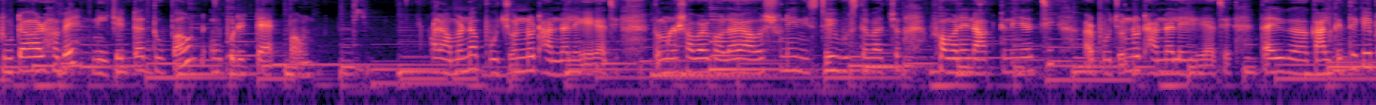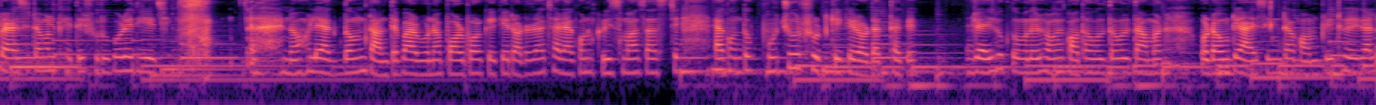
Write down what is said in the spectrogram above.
টুটা আর হবে, নিচেরটা দু পাউন্ড উপরেরটা এক পাউন্ড আর আমার না প্রচণ্ড ঠান্ডা লেগে গেছে। তোমরা সবার গলার আওয়াজ শুনেই নিশ্চয়ই বুঝতে পারছ, সমানে নাক টেনে যাচ্ছি আর প্রচণ্ড ঠান্ডা লেগে গেছে। তাই কালকের থেকেই প্যারাসিটামল খেতে শুরু করে দিয়েছি। নাহলে একদম টানতে পারব না। পরপর কেকের অর্ডার আছে আর এখন ক্রিসমাস আসছে। এখন তো প্রচুর ফ্রুট কেকের অর্ডার থাকে। যাই হোক, তোমাদের সঙ্গে কথা বলতে বলতে আমার মোটামুটি আইসিংটা কমপ্লিট হয়ে গেল।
